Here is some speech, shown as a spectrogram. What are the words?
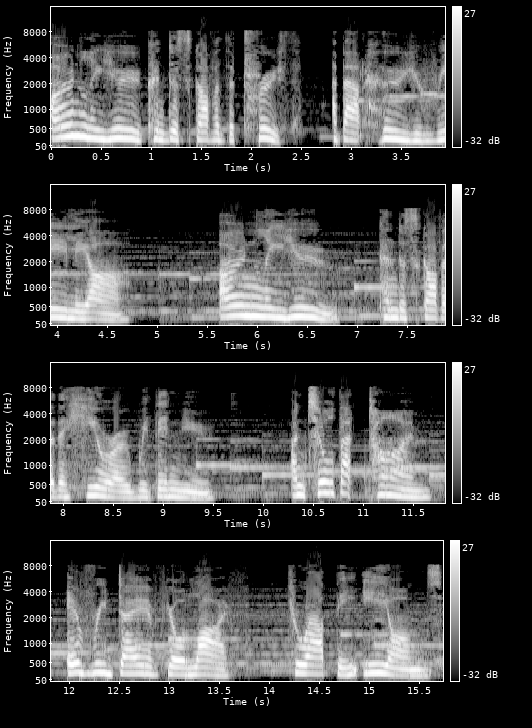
Only you can discover the truth about who you really are. Only you can discover the hero within you. Until that time, every day of your life, throughout the eons,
